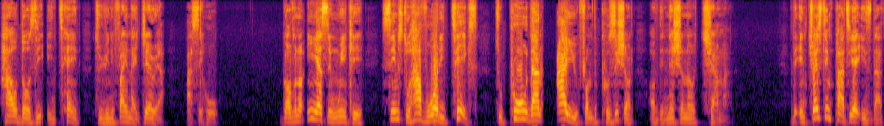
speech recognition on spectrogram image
how does he intend to unify Nigeria as a whole? Governor Nyesom Wike seems to have what it takes to pull down Ayu from the position of the national chairman. The interesting part here is that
